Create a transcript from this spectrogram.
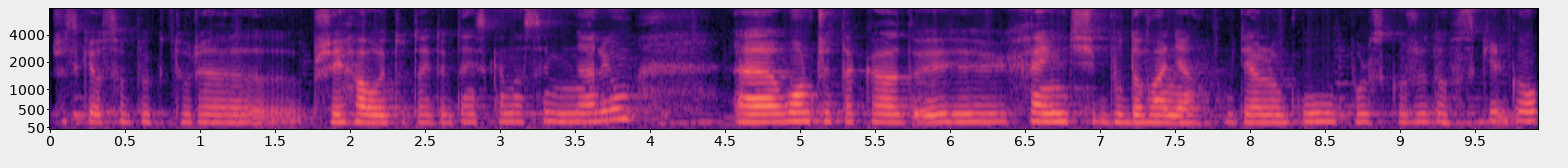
Wszystkie osoby, które przyjechały tutaj do Gdańska na seminarium, e, łączy taka y, chęć budowania dialogu polsko-żydowskiego.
